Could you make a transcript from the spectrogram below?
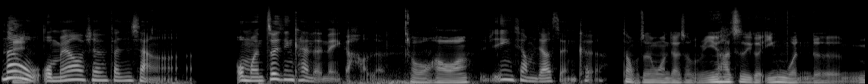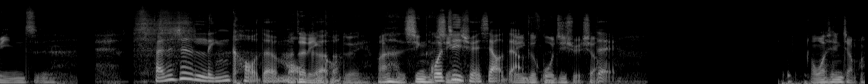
那我们要先分享啊。我们最近看的那个好了哦，好啊，印象比较深刻。但我真的忘记叫什么名，因为它是一个英文的名字，反正就是林口的某个，在林口对，反正很新很新国际学校的一个国际学校。对，我要先讲嘛。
